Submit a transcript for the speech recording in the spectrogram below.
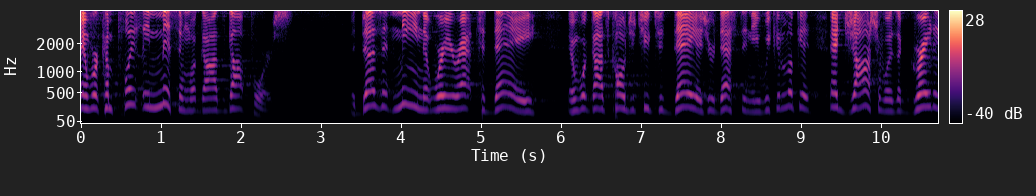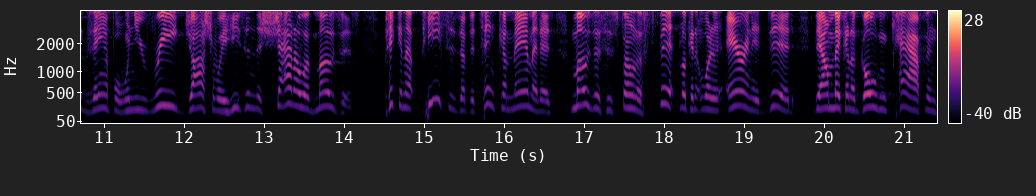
and we're completely missing what God's got for us. It doesn't mean that where you're at today and what God's called you to today is your destiny. We can look at, at Joshua as a great example. When you read Joshua, he's in the shadow of Moses, picking up pieces of the Ten Commandment as Moses has thrown a fit looking at what Aaron had did down making a golden calf. And,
